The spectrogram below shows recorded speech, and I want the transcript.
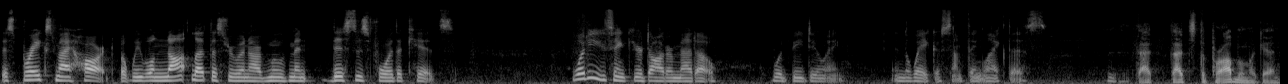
This breaks my heart, but we will not let this ruin our movement. This is for the kids. What do you think your daughter Meadow would be doing in the wake of something like this? That that's the problem again.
